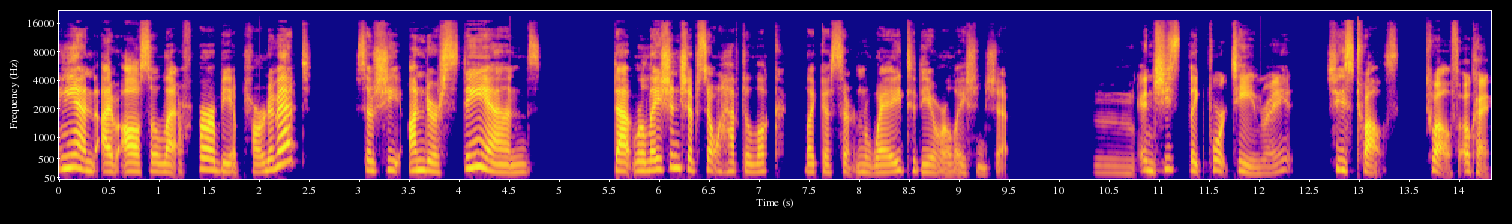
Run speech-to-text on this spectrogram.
And I've also let her be a part of it. So she understands that relationships don't have to look like a certain way to be a relationship. Mm, and she's like 14, right? She's 12. 12. Okay.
